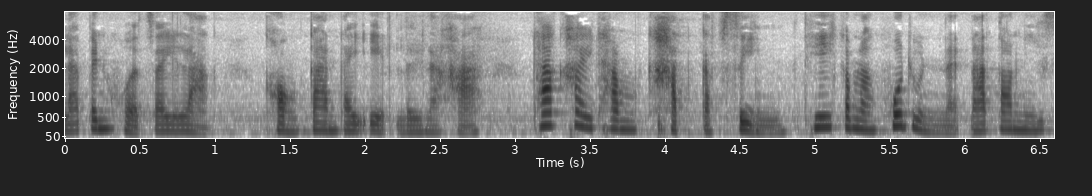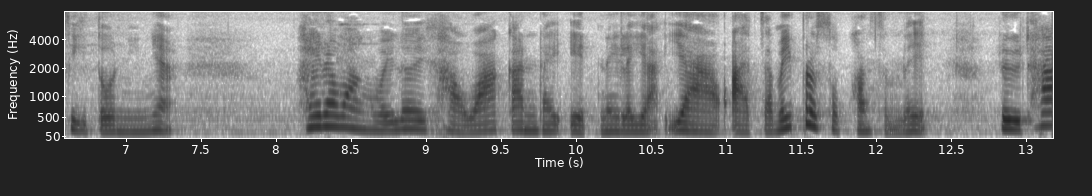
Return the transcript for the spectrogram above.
และเป็นหัวใจหลักของการไดเอทเลยนะคะ ถ้าใครทำขัดกับสิ่งที่กำลังพูดอยู่ณตอนนี้ 4 ตัวนี้เนี่ยให้ระวังไว้เลยค่ะว่าการไดเอทในระยะยาวอาจจะไม่ประสบความสำเร็จ หรือถ้า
